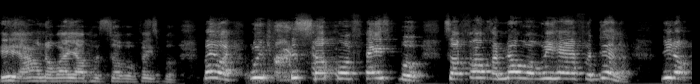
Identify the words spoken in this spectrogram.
Yeah, I don't know why y'all put stuff on Facebook. But anyway, we put stuff on Facebook so folks can know what we had for dinner. You know,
